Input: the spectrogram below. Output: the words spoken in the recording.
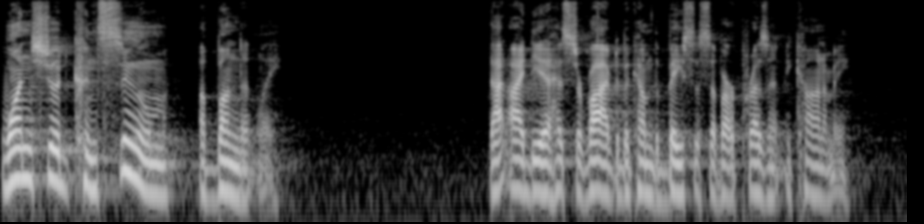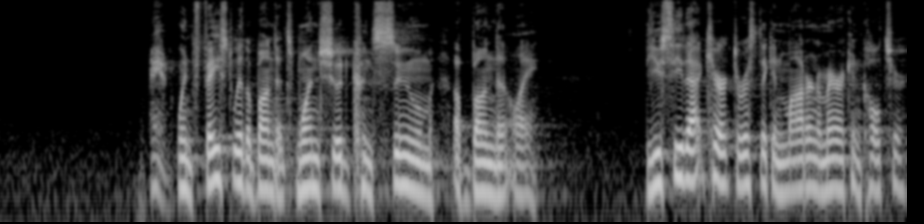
one should consume abundantly. That idea has survived to become the basis of our present economy. Man, when faced with abundance, one should consume abundantly. Do you see that characteristic in modern American culture?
